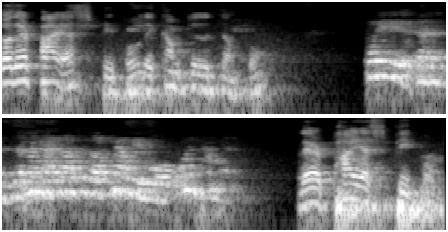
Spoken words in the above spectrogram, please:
So they're pious people, they come to the temple. They're pious people.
